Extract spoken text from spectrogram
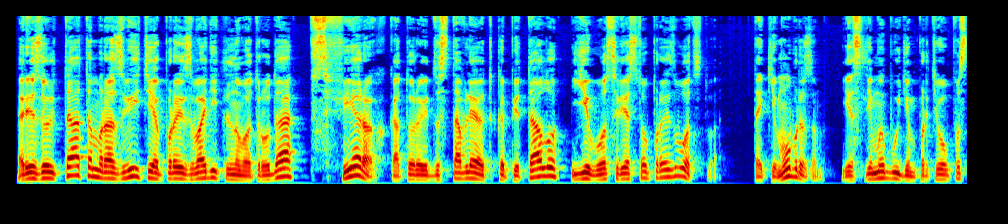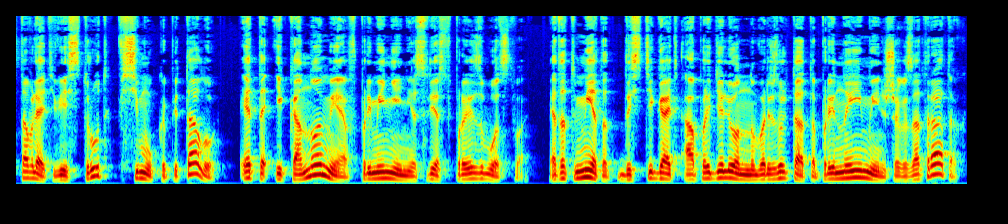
результатом развития производительного труда в сферах, которые доставляют капиталу его средства производства. Таким образом, если мы будем противопоставлять весь труд всему капиталу, эта экономия в применении средств производства, этот метод достигать определенного результата при наименьших затратах,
